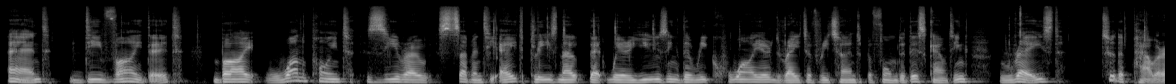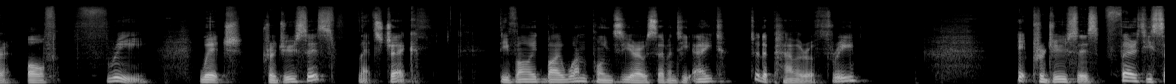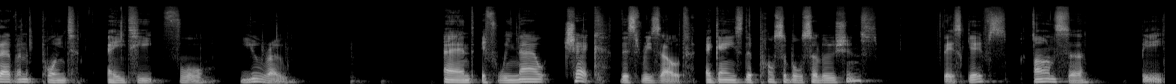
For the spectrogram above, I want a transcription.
and divide it by 1.078. Please note that we're using the required rate of return to perform the discounting raised to the power of 3, which produces, let's check, divide by 1.078 to the power of 3. It produces 37.84 euro. And if we now check this result against the possible solutions, this gives answer B.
